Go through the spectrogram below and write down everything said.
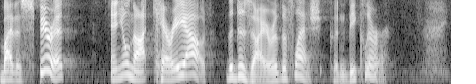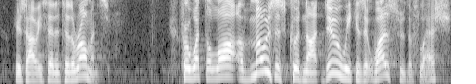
by the Spirit, and you'll not carry out the desire of the flesh. Couldn't be clearer. Here's how he said it to the Romans. For what the law of Moses could not do, weak as it was through the flesh,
